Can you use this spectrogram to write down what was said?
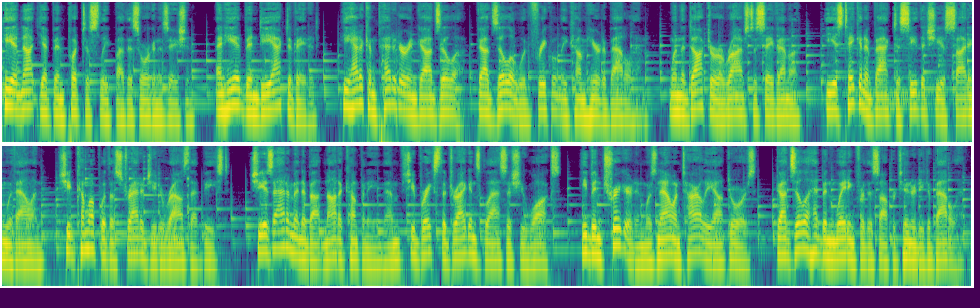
He had not yet been put to sleep by this organization, and he had been deactivated. He had a competitor in Godzilla. Godzilla would frequently come here to battle him. When the doctor arrives to save Emma, he is taken aback to see that she is siding with Alan. She'd come up with a strategy to rouse that beast. She is adamant about not accompanying them. She breaks the dragon's glass as she walks. He'd been triggered and was now entirely outdoors. Godzilla had been waiting for this opportunity to battle him.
